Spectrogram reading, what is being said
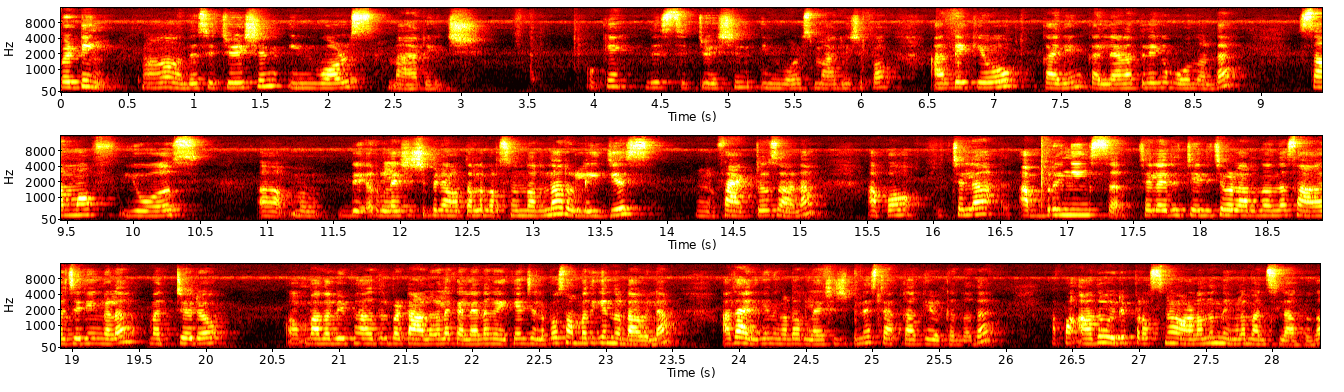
Wedding uh the situation involves marriage okay this situation involves marriage അപ്പോൾ ആരുടെയൊക്കെയോ കാര്യം കല്യാണത്തിലേക്ക് പോകുന്നുണ്ട്. സം ഓഫ് യുവേഴ്സ് റിലേഷൻഷിപ്പിനകത്തുള്ള പ്രശ്നം എന്ന് പറഞ്ഞാൽ റിലീജിയസ് ഫാക്ടേഴ്സാണ് അപ്പോൾ ചില അപ്ബ്രിങ്ങിങ്സ് ചിലർ ജനിച്ച് വളർന്നു വന്ന സാഹചര്യങ്ങൾ മറ്റൊരു മതവിഭാഗത്തിൽപ്പെട്ട ആളുകളെ കല്യാണം കഴിക്കാൻ ചിലപ്പോൾ സമ്മതിക്കുന്നുണ്ടാവില്ല. അതായിരിക്കും നിങ്ങളുടെ റിലേഷൻഷിപ്പിനെ സ്റ്റക്കാക്കി വെക്കുന്നത്. അപ്പോൾ അതൊരു പ്രശ്നമാണെന്ന് നിങ്ങൾ മനസ്സിലാക്കുക.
